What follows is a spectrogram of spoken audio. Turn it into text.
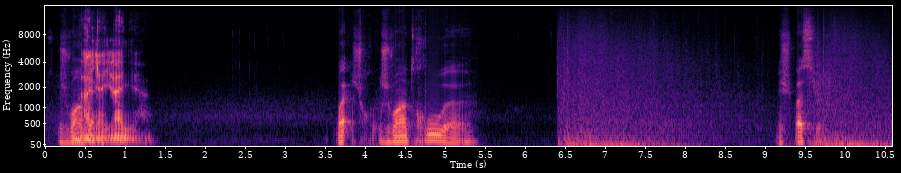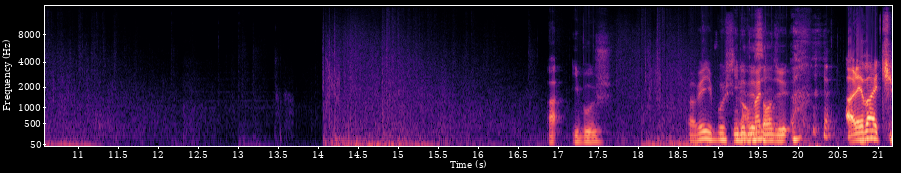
Parce que je vois un. Aïe, aïe, aïe. Ouais, je, je vois un trou. euh. Mais je suis pas sûr. Ah, il bouge. Ah oui, il bouge, c'est Il est descendu. Allez, Mike.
